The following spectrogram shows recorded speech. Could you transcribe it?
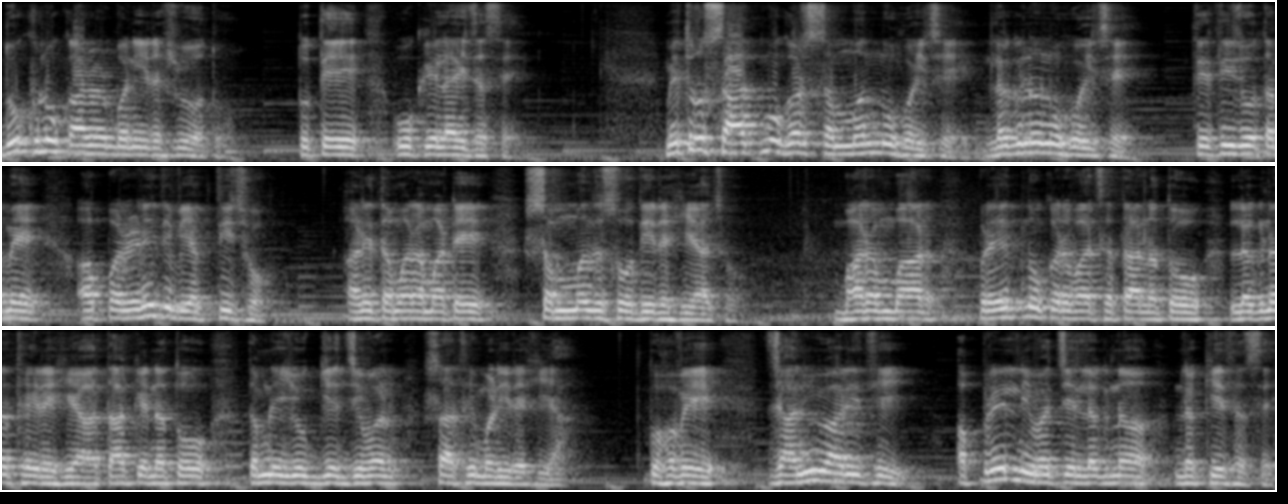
દુઃખનું કારણ બની રહ્યું હતું, તો તે ઉકેલાઈ જશે. મિત્રો, સાતમું ઘર સંબંધનું હોય છે, લગ્નનું હોય છે. તેથી જો તમે અપરિણિત વ્યક્તિ છો અને તમારા માટે સંબંધ શોધી રહ્યા છો. વારંવાર પ્રયત્નો કરવા છતાં ન તો લગ્ન થઈ રહ્યા હતા કે ન તો તમને યોગ્ય જીવન સાથી મળી રહ્યા. તો હવે જાન્યુઆરીથી એપ્રિલની વચ્ચે લગ્ન નક્કી થશે.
